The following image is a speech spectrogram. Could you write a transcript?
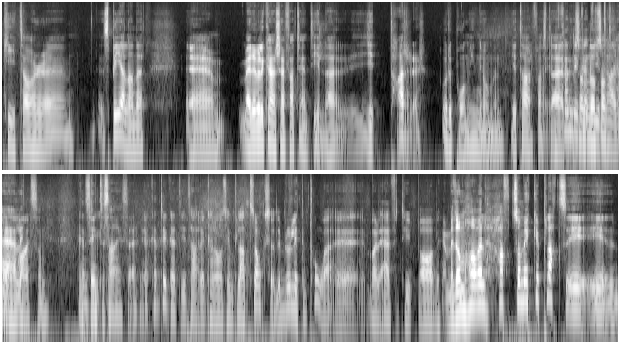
keytar-spelandet. Eh, men det är väl kanske för att jag inte gillar gitarrer. Och det påminner ju om en gitarr fast det är som något sånt härligt har- som en synthesizer. Jag kan tycka att gitarrer kan ha sin plats också. Det beror lite på eh, vad det är för typ av... Ja, men de har väl haft så mycket plats i, i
